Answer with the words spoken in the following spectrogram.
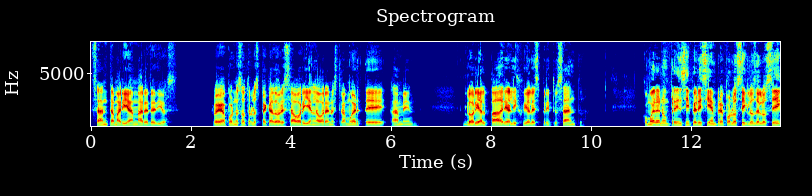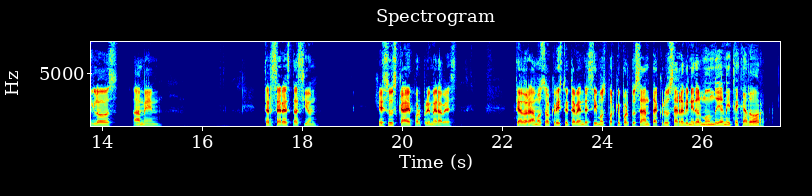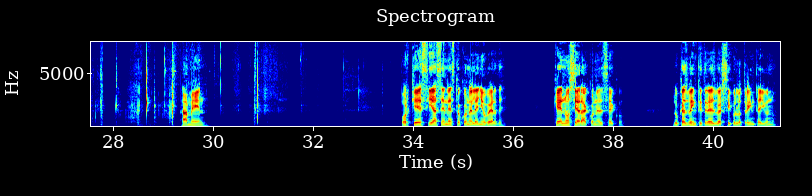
Santa María, Madre de Dios, ruega por nosotros los pecadores ahora y en la hora de nuestra muerte. Amén. Gloria al Padre, al Hijo y al Espíritu Santo, como era en un principio y siempre por los siglos de los siglos. Amén. Tercera estación. Jesús cae por primera vez. Te adoramos, oh Cristo, y te bendecimos porque por tu santa cruz has redimido al mundo y a mi pecador. Amén. ¿Por qué si hacen esto con el leño verde? ¿Qué no se hará con el seco? Lucas 23, versículo 31.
